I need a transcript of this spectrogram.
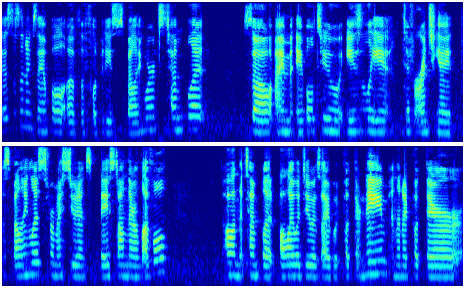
This is an example of the Flippity spelling words template so I'm able to easily differentiate the spelling list for my students based on their level. On the template, all I would do is I would put their name and then I put their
